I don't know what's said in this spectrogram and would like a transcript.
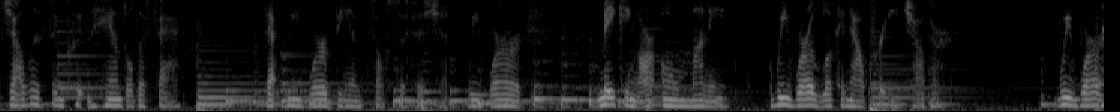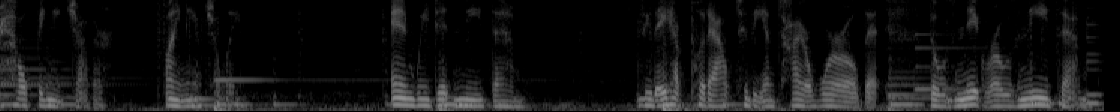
jealous and couldn't handle the fact that we were being self sufficient. We were making our own money. We were looking out for each other. We were helping each other financially. And we didn't need them. See, they have put out to the entire world that those Negroes need them.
